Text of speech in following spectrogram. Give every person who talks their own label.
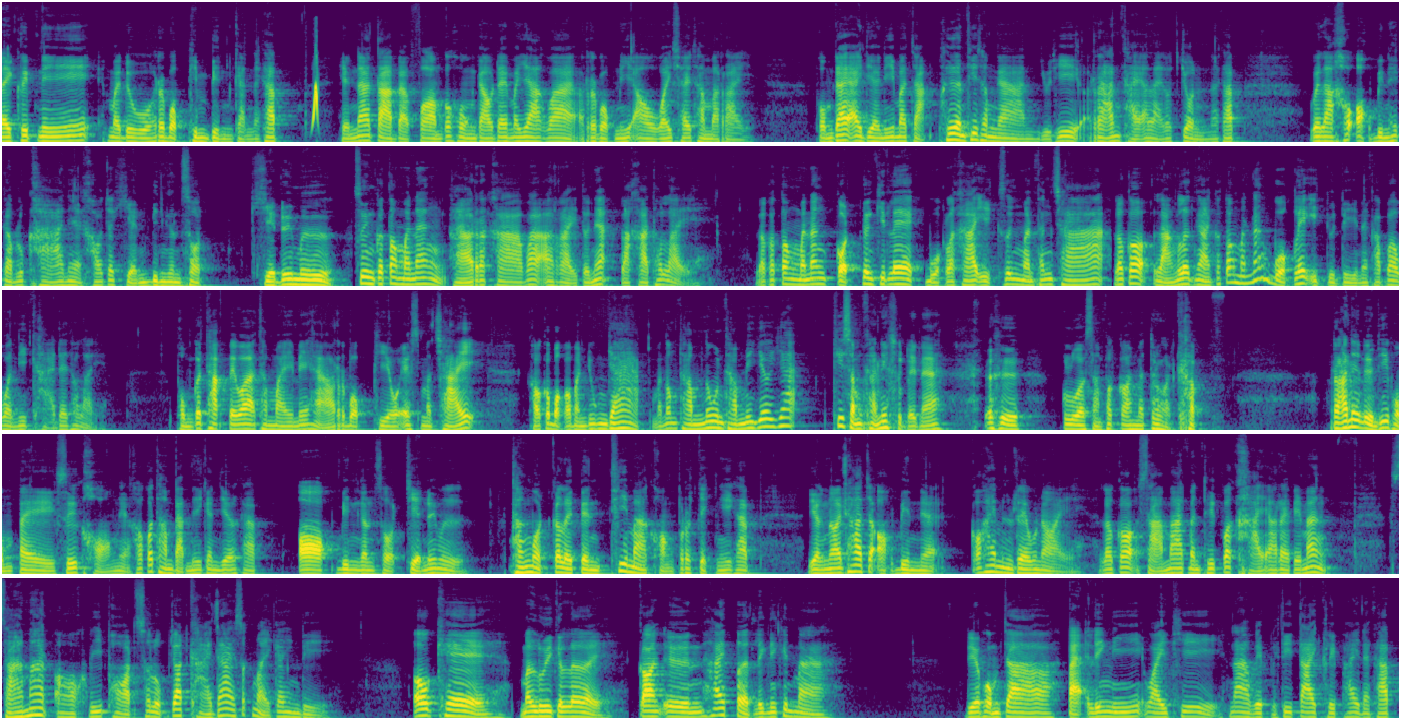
Speaker 1: ในคลิปนี้มาดูระบบพิมพ์บินกันนะครับ เห็นหน้าตาแบบฟอร์มก็คงเดาได้ไม่ยากว่าระบบนี้เอาไว้ใช้ทำอะไร ผมได้ไอเดียนี้มาจากเพื่อนที่ทำงานอยู่ที่ร้านขายอะไหล่รถยนต์นะครับ เวลาเขาออกบินให้กับลูกค้าเนี่ยเขาจะเขียนบินเงินสด เขียนด้วยมือ ซึ่งก็ต้องมานั่งหาราคาว่าอะไรตัวเนี้ยราคาเท่าไหร่แล้วก็ต้องมานั่งกดเครื่องคิดเลขบวกราคาอีก ซึ่งมันทั้งช้า แล้วก็หลังเลิกงานก็ต้องมานั่งบวกเลขอีกอยู่ดีนะครับว่าวันนี้ขายได้เท่าไหร่ ผมก็ทักไปว่าทำไมไม่หาระบบ POS มาใช้ เขาก็บอกว่ามันยุ่งยาก มันต้องทำนู่นทำนี่เยอะแยะ ที่สำคัญที่สุดเลยนะ ก็คือกลัวสัมภาระมาตรวจครับ ร้านอื่นๆที่ผมไปซื้อของเนี่ยเขาก็ทำแบบนี้กันเยอะครับ ออกบินเงินสดเขียนด้วยมือ ทั้งหมดก็เลยเป็นที่มาของโปรเจกต์นี้ครับ อย่างน้อยถ้าจะออกบินเนี่ยก็ให้มันเร็วหน่อย แล้วก็สามารถบันทึกว่าขายอะไรไปมั่ง สามารถออกรีพอร์ตสรุปยอดขายได้สักหน่อยก็ยังดี โอเค มาลุยกันเลย ก่อนอื่นให้เปิดลิงก์นี้ขึ้นมา เดี๋ยวผมจะแปะลิงก์นี้ไว้ที่หน้าเว็บหรือที่ใต้คลิปให้นะครับ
